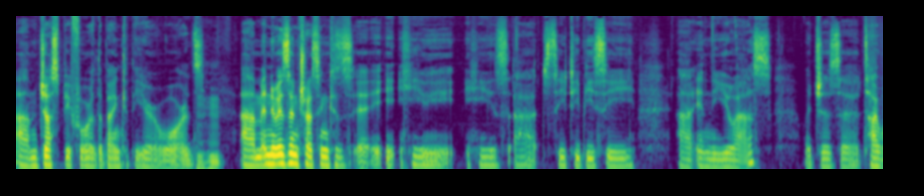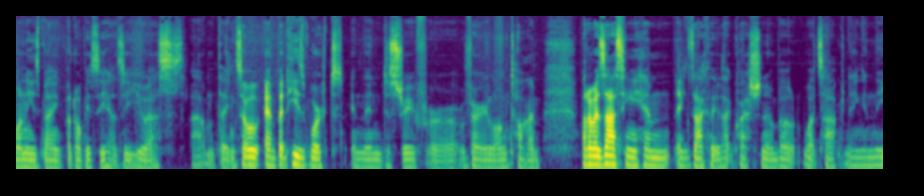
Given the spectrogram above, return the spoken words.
um, just before the Bank of the Year awards, mm-hmm. um, and it was interesting because uh, he he's at CTBC uh, in the U.S which is a Taiwanese bank, but obviously has a U.S. Um, thing. So, but he's worked in the industry for a very long time. But I was asking him exactly that question about what's happening in the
